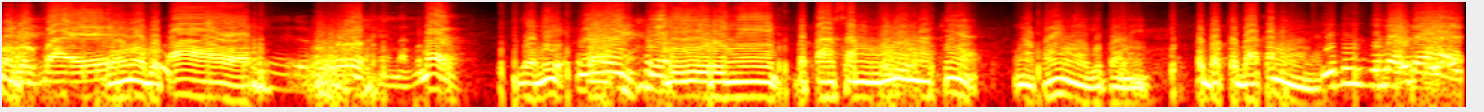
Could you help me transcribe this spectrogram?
Mabok baik. Ya mabuk air. Aduh, enak benar. Jadi eh, diiringi petasan gini enaknya ngapain ya kita nih? Tebak-tebakan gimana? Itu tebakan.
